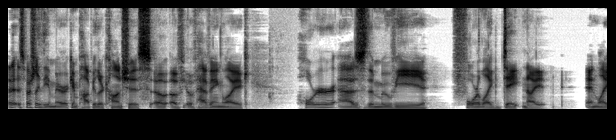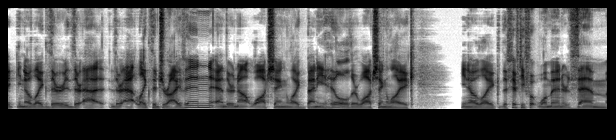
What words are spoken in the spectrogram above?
especially the American popular conscious of, of, of having like horror as the movie for like date night. And like you know like they're they're at they're at like the drive-in and they're not watching like benny hill they're watching like you know like the 50 foot woman or them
